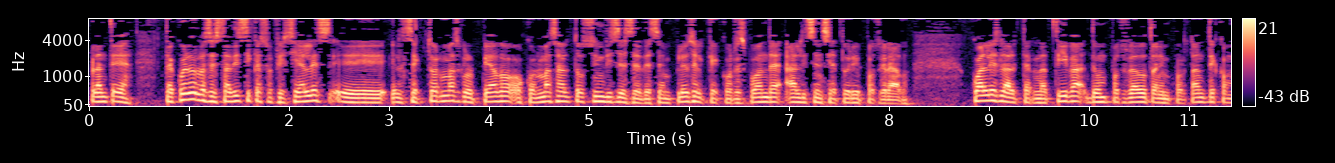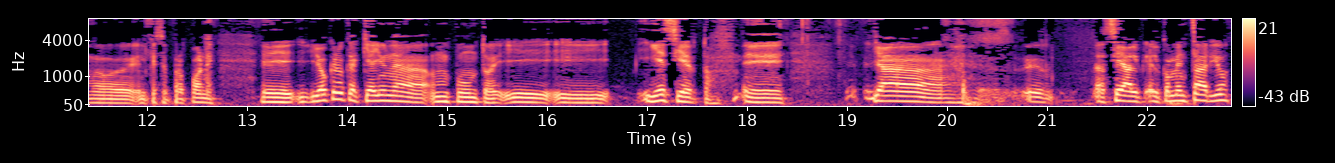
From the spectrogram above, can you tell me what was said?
plantea, de acuerdo a las estadísticas oficiales, eh, el sector más golpeado o con más altos índices de desempleo es el que corresponde a licenciatura y posgrado. ¿Cuál es la alternativa de un posgrado tan importante como el que se propone? Eh, yo creo que aquí hay un punto y, es cierto. ya hacía el, comentario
